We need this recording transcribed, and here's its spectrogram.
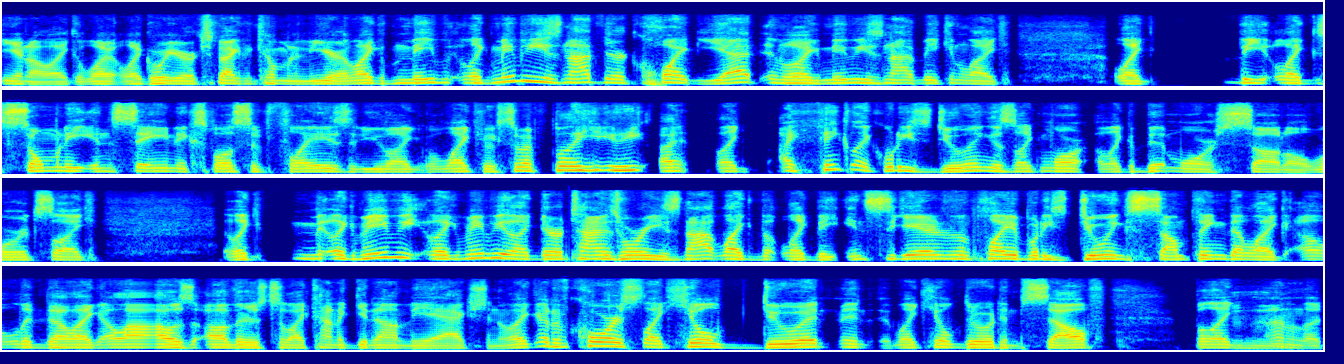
you know like like like what you're expecting coming in the year. Like maybe like maybe he's not there quite yet, and like maybe he's not making like like the like so many insane explosive plays that you like like so but he, he I, like I think like what he's doing is like more like a bit more subtle where it's like like like maybe like maybe like there are times where he's not like the like the instigator of the play but he's doing something that like uh, that like allows others to like kind of get on the action. Like and of course like he'll do it and like he'll do it himself but like Mhm. I don't know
